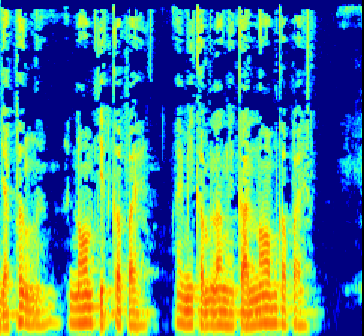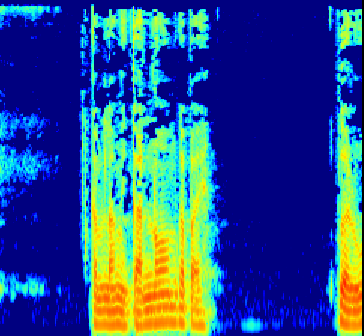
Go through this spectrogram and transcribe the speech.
อย่าเพิ่งน้อมจิตเข้าไป ให้มีกำลังในการน้อมเข้าไปกำลังในการน้อมเข้าไป เพื่อรู้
